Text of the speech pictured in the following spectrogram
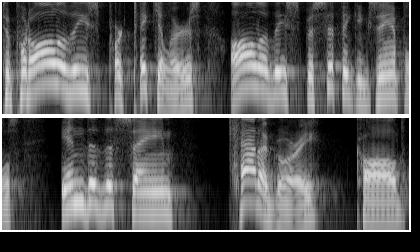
to put all of these particulars, all of these specific examples into the same category called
